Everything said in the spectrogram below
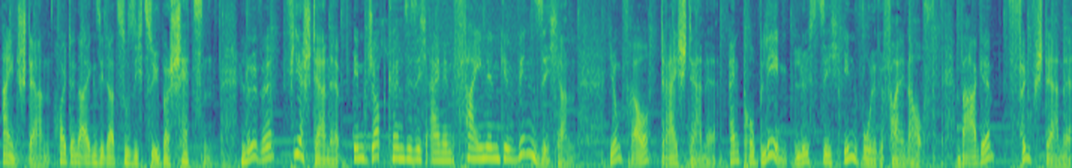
ein Stern. Heute neigen Sie dazu, sich zu überschätzen. Löwe, vier Sterne. Im Job können Sie sich einen feinen Gewinn sichern. Jungfrau, drei Sterne. Ein Problem löst sich in Wohlgefallen auf. Waage, fünf Sterne.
